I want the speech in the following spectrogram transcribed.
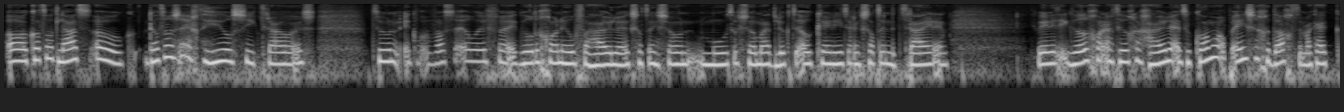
Oh, ik had dat laatst ook. Dat was echt heel ziek trouwens. Toen, ik was heel even, ik wilde gewoon heel veel huilen. Ik zat in zo'n mood of zo, maar het lukte elke keer niet. En ik zat in de trein en ik weet niet, ik wilde gewoon echt heel graag huilen. En toen kwam er opeens een gedachte. Maar kijk,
